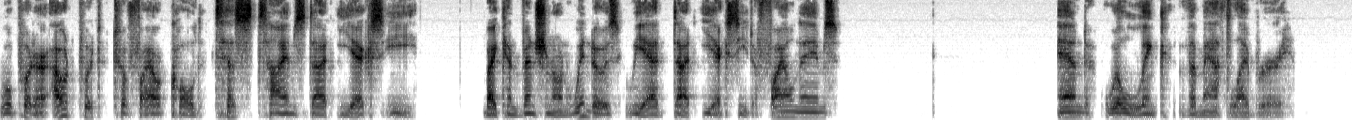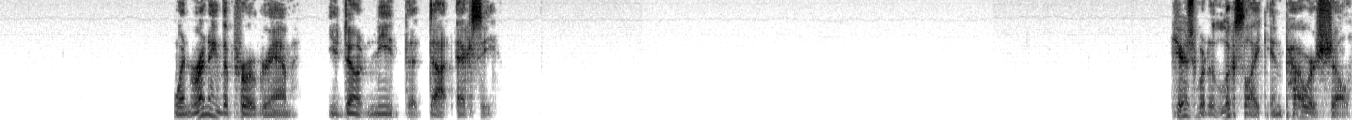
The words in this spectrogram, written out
we'll put our output to a file called testtimes.exe. By convention on Windows, we add .exe to file names, and we'll link the math library. When running the program, you don't need the .exe. Here's what it looks like in PowerShell.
